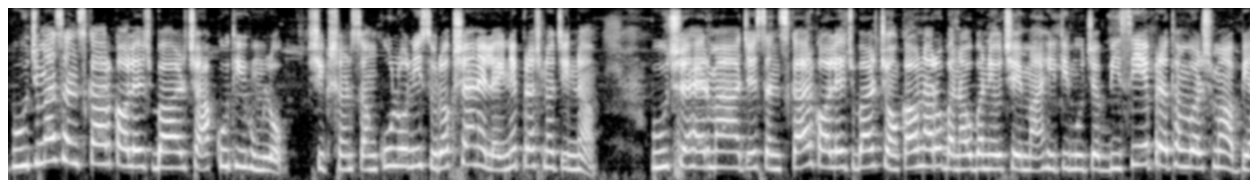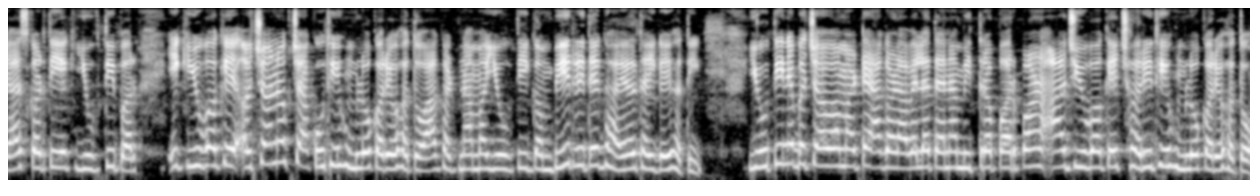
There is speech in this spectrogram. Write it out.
ભુજમાં સંસ્કાર કોલેજ બહાર ચાકુથી હુમલો. શિક્ષણ સંકુલોની સુરક્ષાને લઈને પ્રશ્નચિહ્ન ભુજ શહેરમાં આજે સંસ્કાર કોલેજ બહાર ચોંકાવનારો બનાવ બન્યો છે. માહિતી મુજબ બીસીએ પ્રથમ વર્ષમાં અભ્યાસ કરતી એક યુવતી પર એક યુવકે અચાનક ચાકુથી હુમલો કર્યો હતો. આ ઘટનામાં યુવતી ગંભીર રીતે ઘાયલ થઈ ગઈ હતી. યુવતીને બચાવવા માટે આગળ આવેલા તેના મિત્ર પર પણ આ જ યુવકે છરીથી હુમલો કર્યો હતો.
